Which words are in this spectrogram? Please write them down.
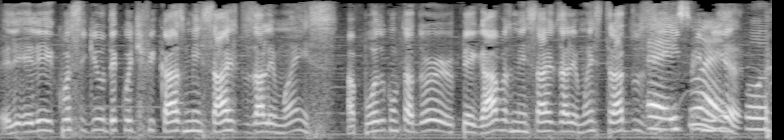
Ele, ele conseguiu decodificar as mensagens dos alemães. A porra do computador pegava as mensagens dos alemães, traduzia É, e isso imprimia. é. Pô, é.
